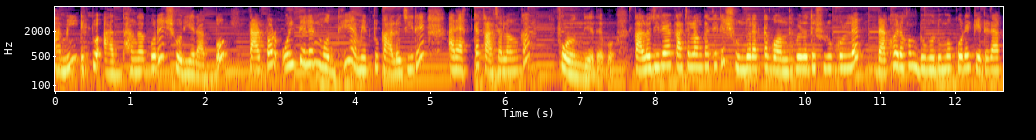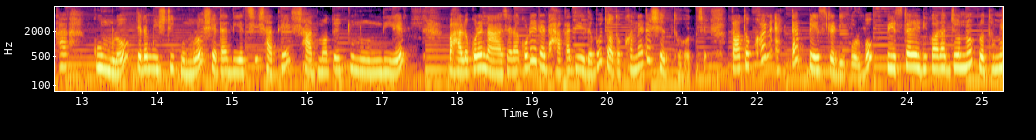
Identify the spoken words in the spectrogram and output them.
আমি একটু আধ ভাঙা করে সরিয়ে রাখব। তারপর ওই তেলের মধ্যেই আমি একটু কালো জিরে আর একটা কাঁচা লঙ্কা ফোড়ন দিয়ে দেবো। কালো জিরে আর কাঁচা লঙ্কা থেকে সুন্দর একটা গন্ধ বেরোতে শুরু করলে দেখো এরকম ডুমো ডুমো করে কেটে রাখা কুমড়ো, যেটা মিষ্টি কুমড়ো, সেটা দিয়েছি। সাথে স্বাদ মতো একটু নুন দিয়ে ভালো করে নাড়াচাড়া করে এটা ঢাকা দিয়ে দেবো যতক্ষণ না এটা সেদ্ধ হচ্ছে। ততক্ষণ একটা পেস্ট রেডি করব। পেস্টটা রেডি করার জন্য প্রথমে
